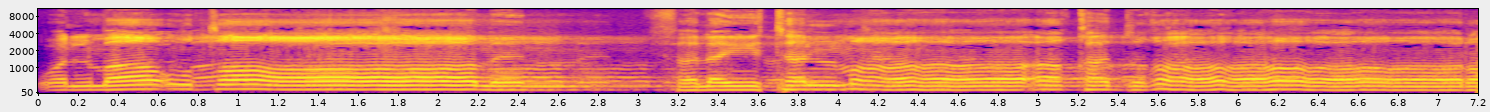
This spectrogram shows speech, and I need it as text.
والماء طام فليت الماء قد غارا.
